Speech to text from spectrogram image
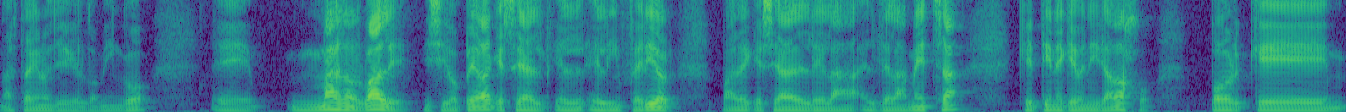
hasta que no llegue el domingo. Eh, más nos vale, y si lo pega, que sea el, inferior, ¿vale? Que sea el de, la, el de la mecha que tiene que venir abajo, porque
